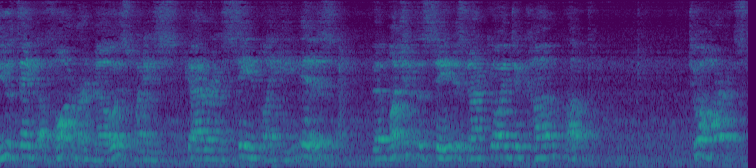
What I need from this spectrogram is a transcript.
Do you think a farmer knows when he's scattering seed like he is that much of the seed is not going to come up to a harvest?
